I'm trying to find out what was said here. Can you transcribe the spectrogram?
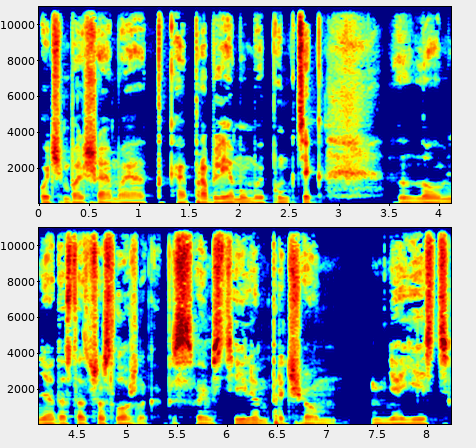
очень большая моя такая проблема, мой пунктик но у меня достаточно сложно как бы со своим стилем, причем у меня есть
